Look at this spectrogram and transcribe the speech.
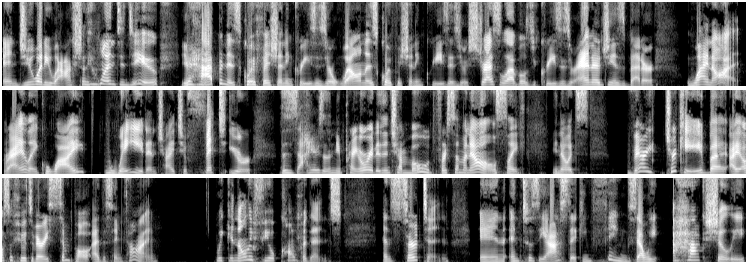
and do what you actually want to do, your happiness coefficient increases, your wellness coefficient increases, your stress levels decreases, your energy is better. Why not? Right? Like, why wait and try to fit your desires and your priorities into a mode for someone else? Like, you know, it's, very tricky, but I also feel it's very simple at the same time. We can only feel confident and certain and enthusiastic in things that we actually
